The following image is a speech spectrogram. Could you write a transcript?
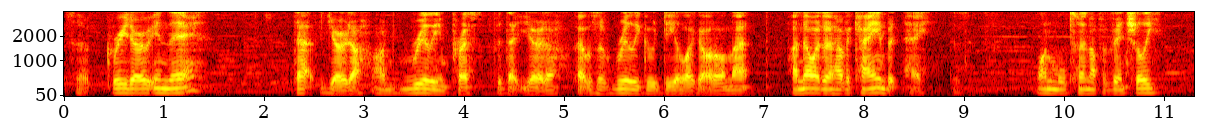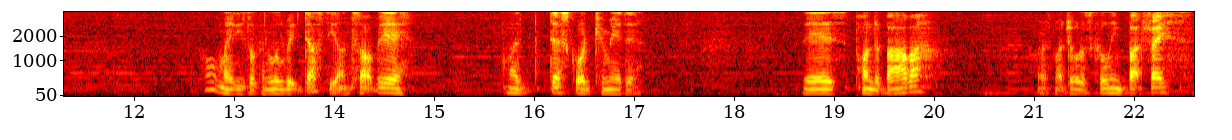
So Greedo in there. That Yoda, I'm really impressed with that Yoda. That was a really good deal I got on that. I know I don't have a cane, but hey, one will turn up eventually. Oh mate, he's looking a little bit dusty on top, yeah. My Death Squad commander. There's Ponda Baba, or as my daughters call him, Buttface.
